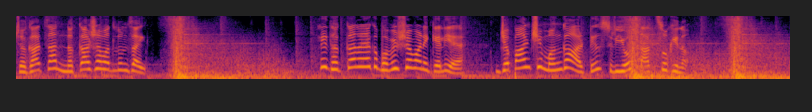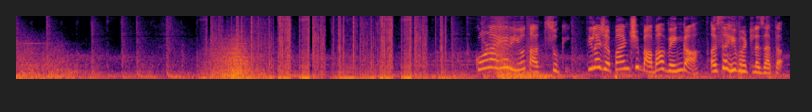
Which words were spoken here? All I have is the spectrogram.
जगाचा नकाशा बदलून जाईल. ही धक्कादायक भविष्यवाणी केली आहे. जपानची मंगा आर्टिस्ट रिओ तात्सुकीनं. कोण आहे रिओ तात्सुकी? तिला जपानची बाबा वेंगा असंही म्हटलं जातं.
